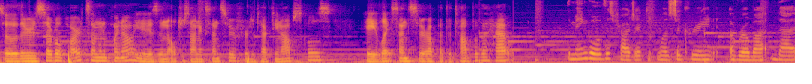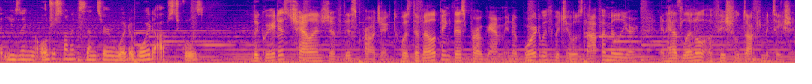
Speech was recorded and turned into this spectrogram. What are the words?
So there's several parts I'm going to point out. He has an ultrasonic sensor for detecting obstacles, a light sensor up at the top of the hat. The main goal of this project was to create a robot that, using an ultrasonic sensor, would avoid obstacles. The greatest challenge of this project was developing this program in a board with which it was not familiar and has little official documentation.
